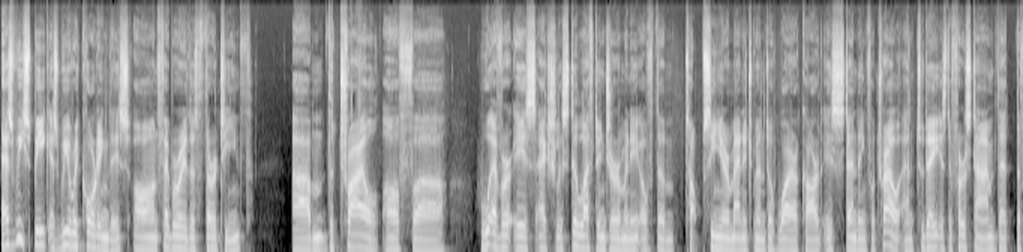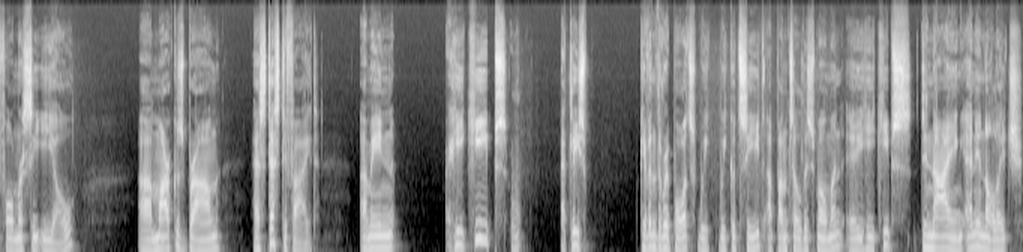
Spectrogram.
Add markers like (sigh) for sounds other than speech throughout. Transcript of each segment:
as we speak, as we're recording this on February the 13th, um, the trial of uh, whoever is actually still left in Germany of the top senior management of Wirecard is standing for trial. And today is the first time that the former CEO, uh, Markus Braun, has testified. I mean, he keeps, at least given the reports, we, we could see it up until this moment, uh, he keeps denying any knowledge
